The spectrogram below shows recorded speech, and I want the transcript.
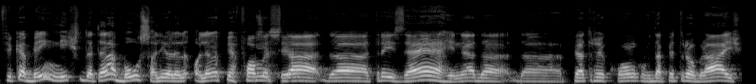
fica bem nítido até na bolsa ali, olhando, olhando a performance da, da 3R, né, da, da PetroRecôncavo, da Petrobras,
